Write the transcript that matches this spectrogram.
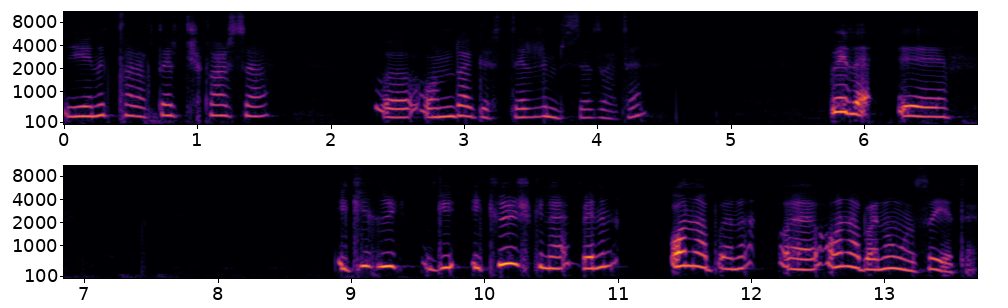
yeni karakter çıkarsa e, onu da gösteririm size zaten. Böyle e, iki, gü- iki üç güne benim 10 abone e, 10 abone olmasa yeter.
